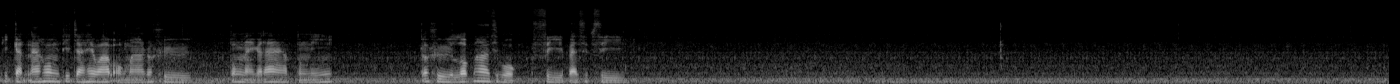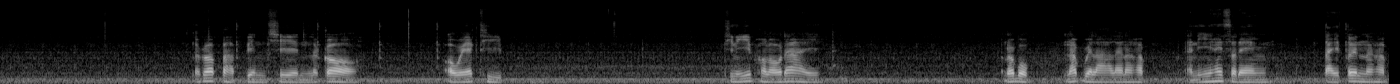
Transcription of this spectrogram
พิกัดหน้าห้องที่จะให้วาร์ปออกมาก็คือตรงไหนก็ได้ครับ ตรงนี้ ก็คือลบ56 484แปดสิบสี่แล้วก็ปรับเป็นเชนแล้วก็เอาไว้ active ทีนี้พอเราได้ ระบบนับเวลาแล้วนะครับ อันนี้ให้แสดงไตเติลนะครับ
